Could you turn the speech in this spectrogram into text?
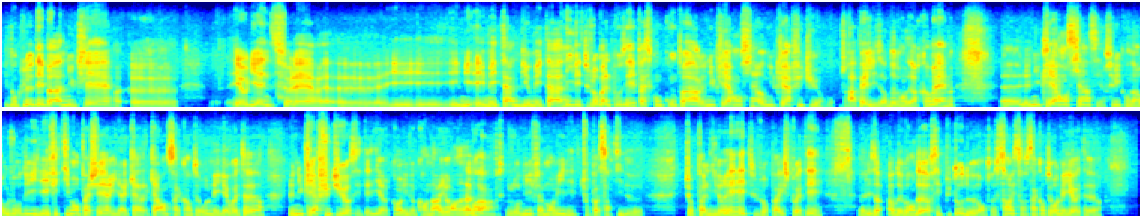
Et donc le débat nucléaire, euh, éolienne, solaire euh, et, méthane, biométhane, il est toujours mal posé parce qu'on compare le nucléaire ancien au nucléaire futur. je rappelle les ordres de grandeur quand même. Euh, le nucléaire ancien, c'est-à-dire celui qu'on a aujourd'hui, il est effectivement pas cher, il est à 40-50 euros le mégawattheure. Le nucléaire futur, c'est-à-dire quand, on arrivera à en avoir, hein, parce qu'aujourd'hui, Flamanville n'est toujours pas sorti de, toujours pas livré toujours pas exploité. les ordres de grandeur, c'est plutôt de, entre 100 et 150 euros le mégawattheure.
